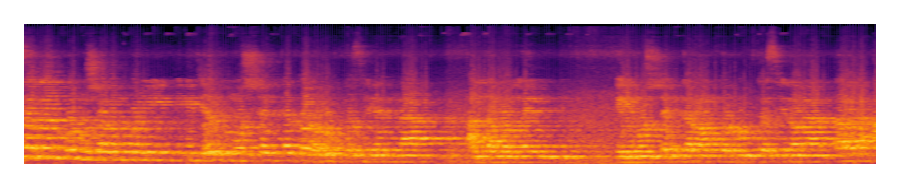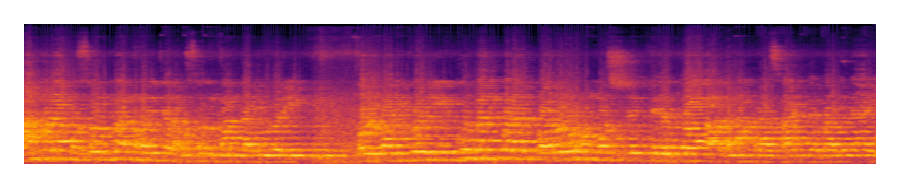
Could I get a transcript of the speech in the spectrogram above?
সাল্লাম অনুসরণ করি। তিনি যেহেতু মুশরিকদের অন্তর্ভুক্ত ছিলেন না আল্লাহ বললেন এই মুসলিমদের অন্তর্ভুক্ত ছিল না। তাহলে আমরা মুসলমান হয়ে যারা মুসলমান দাবি করি কোরবানি করি কোরবানি করার পরও মুসলিমদের দল আমরা ছাড়তে পারি নাই।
